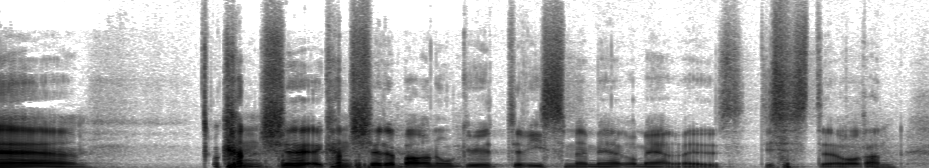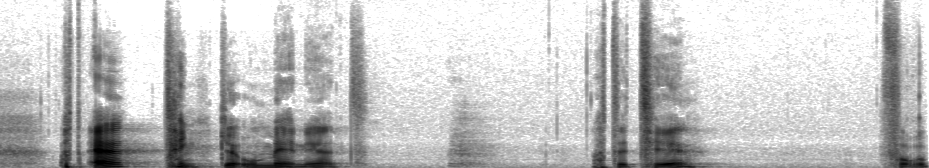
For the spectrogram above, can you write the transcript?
eh, Og kanskje, kanskje det er bare noe Gud viser meg mer og mer de siste årene. At jeg tenker om menighet at det er til for,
